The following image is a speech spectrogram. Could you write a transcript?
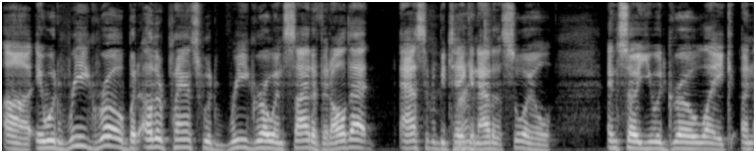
uh, it would regrow, but other plants would regrow inside of it. All that acid would be taken Right. out of the soil, and so you would grow like an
